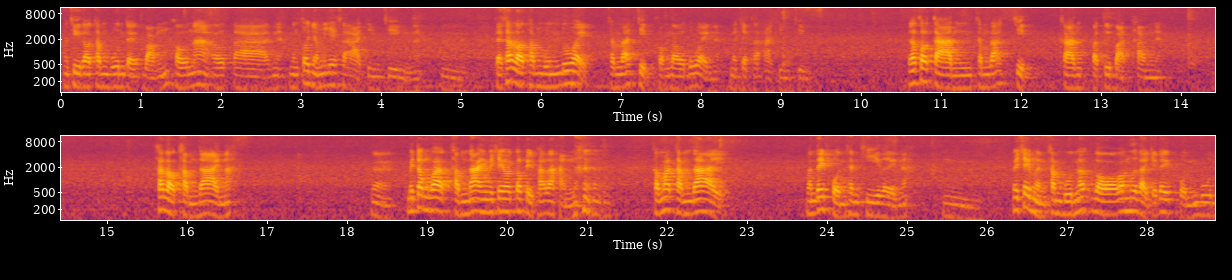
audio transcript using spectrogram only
บางทีเราทำบุญแต่หวังเอาหน้าเอาตาเนี่ย มันก็ยังไม่ใช่สะอาดจริง ๆ นะแต่ถ้าเราทำบุญด้วยชำระจิตของเราด้วยเนี่ยมันจะสะอาดจริง ๆ แล้วก็การชำระจิตการปฏิบัติธรรมเนี่ย ถ้าเราทำได้นะ ไม่ต้องว่าทำได้ไม่ใช่ว่าต้องเป็นพระอรหันต์คำว่าทำได้ มันได้ผลทันทีเลยนะอืม ไม่ใช่เหมือนทำบุญแล้วรอว่าเมื่อไหร่จะได้ผลบุญ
